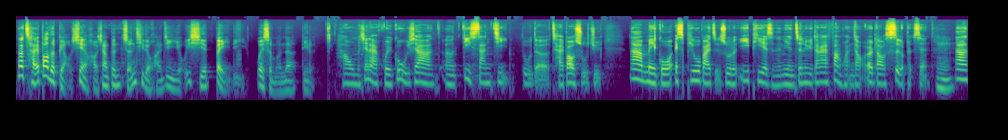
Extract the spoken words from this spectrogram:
那财报的表现好像跟整体的环境有一些背离，为什么呢？低人。好，我们先来回顾一下，呃，第三季度的财报数据。那美国 S P 五百指数的 E P S 的年增率大概放缓到二到四个 percent。嗯，那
